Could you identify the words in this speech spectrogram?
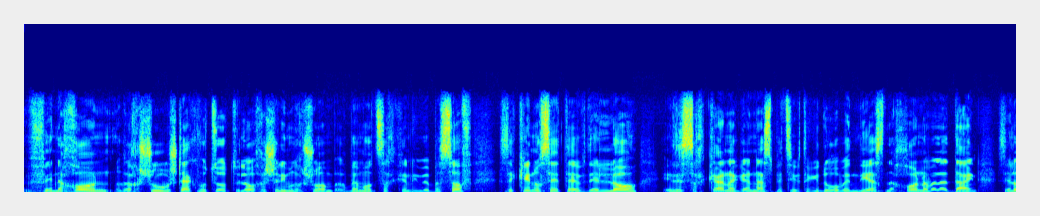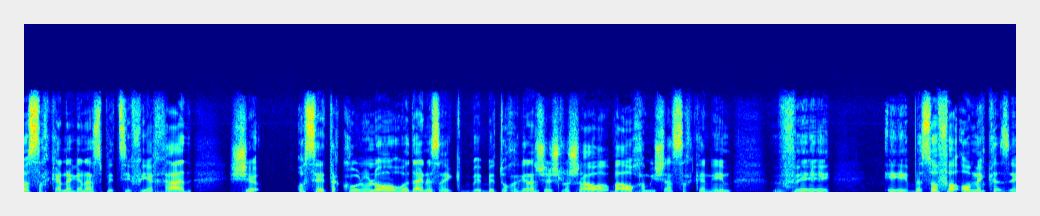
ונכון, רכשו, שתי הקבוצות, לאורך השנים רכשו הרבה מאוד שחקנים, ובסוף זה כן עושה את ההבדל. לא איזה שחקן הגנה ספציפי, תגידו רובן דיאס, נכון, אבל עדיין, זה לא שחקן הגנה ספציפי אחד שעושה את הכל. הוא לא, הוא עדיין משחק בתוך הגנה של שלושה או ארבעה או חמישה שחקנים, ובסוף העומק הזה,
